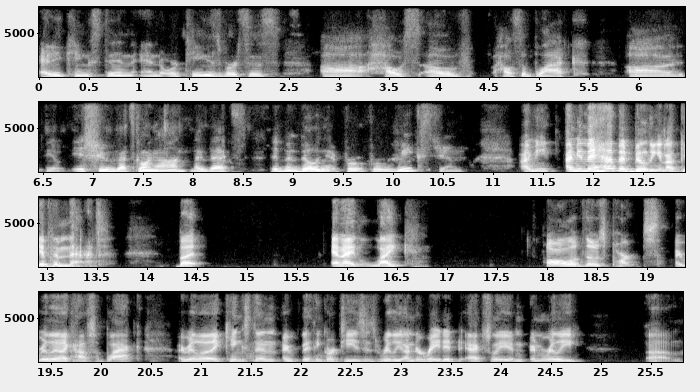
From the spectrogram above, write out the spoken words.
Eddie Kingston and Ortiz versus uh, House of House of Black uh, you know, issue that's going on? Like that's They've been building it for for weeks, Jim. I mean, I mean, they have been building it. I'll give them that. But and I like all of those parts. I really like House of Black. I really like Kingston. I, I think Ortiz is really underrated, actually, and, and really um,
